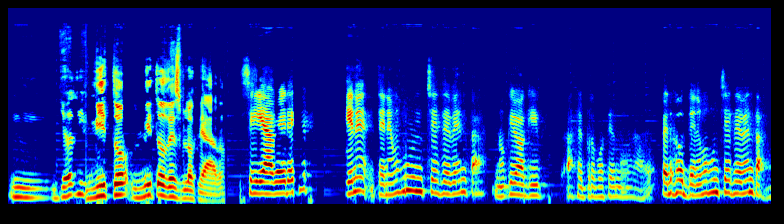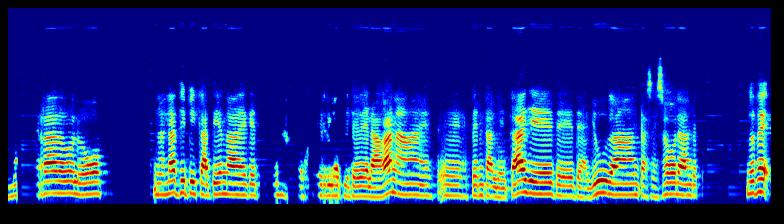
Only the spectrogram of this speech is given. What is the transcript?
mm, yo digo... Mito, mito desbloqueado. Sí, a ver, es que tiene, tenemos un chef de ventas, no quiero aquí hacer proporción de pero tenemos un chef de ventas muy cerrado, luego no es la típica tienda de que tienes que coger lo que te dé la gana, es, venta al detalle, te, ayudan, te asesoran. Entonces,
